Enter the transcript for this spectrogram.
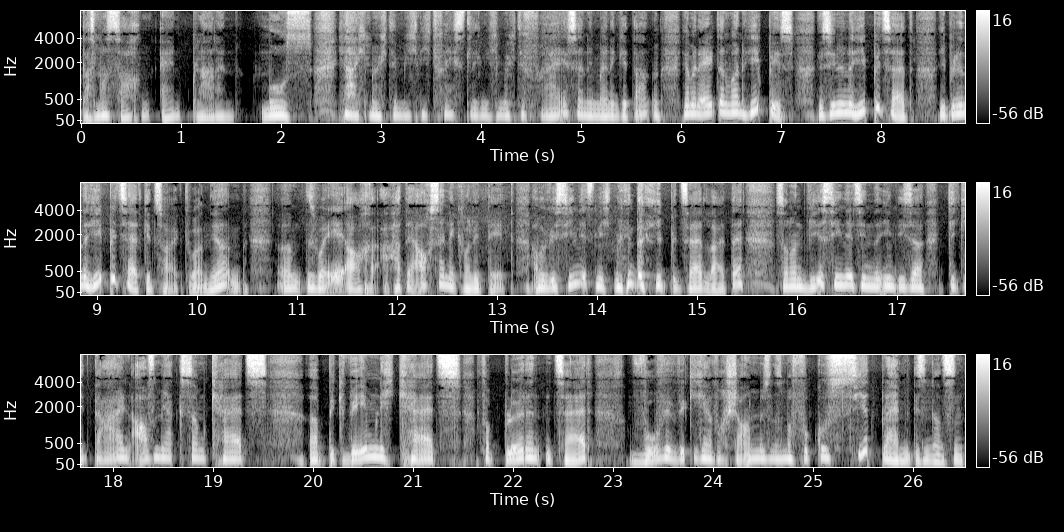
Dass man Sachen einplanen muss. Ja, ich möchte mich nicht festlegen, ich möchte frei sein in meinen Gedanken. Ja, meine Eltern waren Hippies. Die sind in der Hippie-Zeit. Ich bin in der Hippie-Zeit gezeugt worden. Ja, ähm, das war eh auch, hatte auch seine Qualität. Aber wir sind jetzt nicht mehr in der Hippie-Zeit, Leute, sondern wir sind jetzt in, in dieser digitalen Aufmerksamkeits-, äh, Bequemlichkeits-, verblödenden Zeit, wo wir wirklich einfach schauen müssen, dass wir fokussiert bleiben mit diesen ganzen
